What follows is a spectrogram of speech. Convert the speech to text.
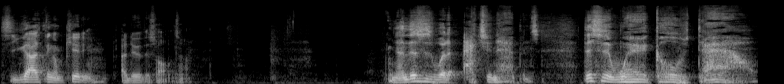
See, you guys think I'm kidding. I do this all the time. Now, this is what action happens. This is where it goes down.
